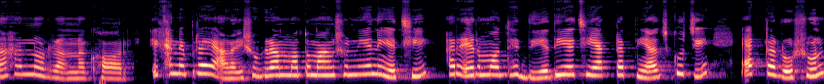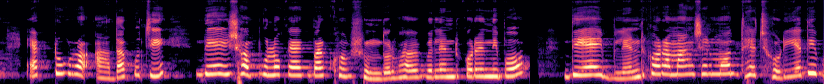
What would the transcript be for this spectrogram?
নাহান্নুর রান্নাঘর। এখানে প্রায় আড়াইশো গ্রাম মতো মাংস নিয়ে নিয়েছি আর এর মধ্যে দিয়ে দিয়েছি একটা পেঁয়াজ কুচি, একটা রসুন, এক টুকরো আদা কুচি, দিয়ে এই সবগুলোকে একবার খুব সুন্দরভাবে ব্লেন্ড করে নিব। দিয়ে এই ব্লেন্ড করা মাংসের মধ্যে ছড়িয়ে দিব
